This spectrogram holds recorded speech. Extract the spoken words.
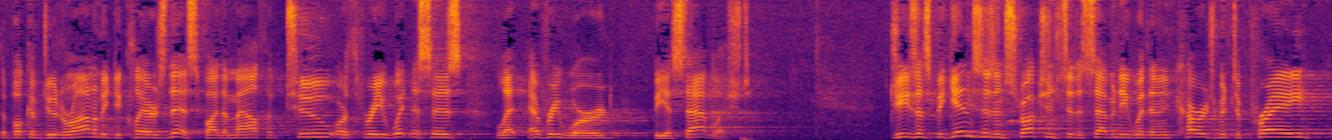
the book of Deuteronomy declares this by the mouth of two or three witnesses, let every word be established. Jesus begins his instructions to the 70 with an encouragement to pray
